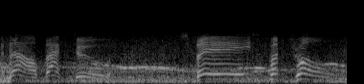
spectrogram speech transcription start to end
And now back to Space Patrol.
